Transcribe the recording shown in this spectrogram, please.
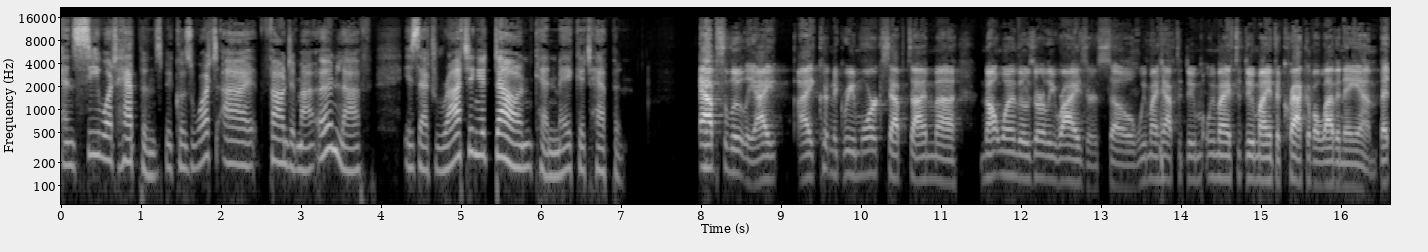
and see what happens. Because what I found in my own life is that writing it down can make it happen. Absolutely. I, I couldn't agree more, except I'm uh, not one of those early risers, so we might have to do we might have to do mine at the crack of 11 a.m. But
